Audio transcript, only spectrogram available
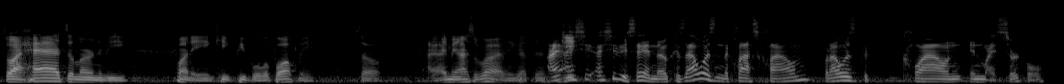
So I had to learn to be funny and keep people up off me. So I, I mean, I survived. You got there. I, I, see, I see what you're saying though, because I wasn't the class clown, but I was the clown in my circle.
